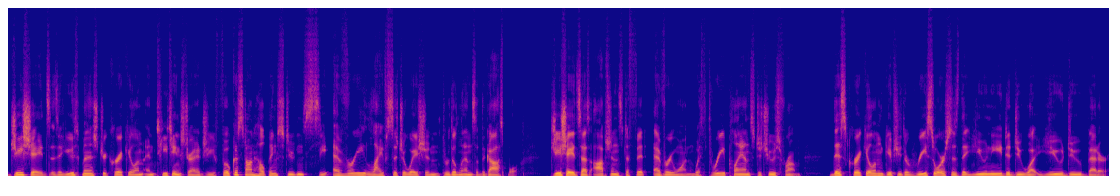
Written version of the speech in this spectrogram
G Shades is a youth ministry curriculum and teaching strategy focused on helping students see every life situation through the lens of the gospel. G Shades has options to fit everyone with three plans to choose from. This curriculum gives you the resources that you need to do what you do better.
